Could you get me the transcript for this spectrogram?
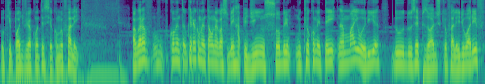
O que pode vir a acontecer, como eu falei. Agora, eu queria comentar um negócio bem rapidinho sobre o que eu comentei na maioria do, dos episódios que eu falei de What If,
